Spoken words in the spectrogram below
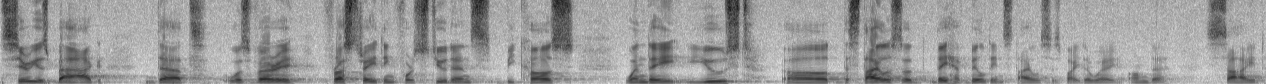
serious bag that was very frustrating for students because when they used uh, the stylus, uh, they have built-in styluses, by the way, on the side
